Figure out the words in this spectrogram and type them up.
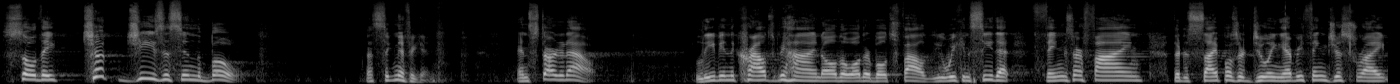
So they took Jesus in the boat. That's significant. And started out, leaving the crowds behind, although other boats followed. We can see that things are fine. The disciples are doing everything just right.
